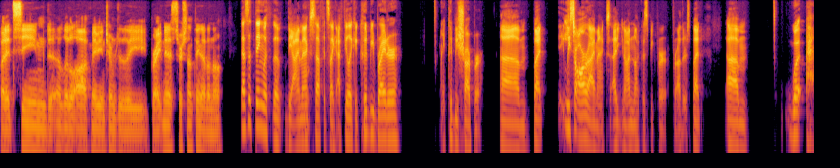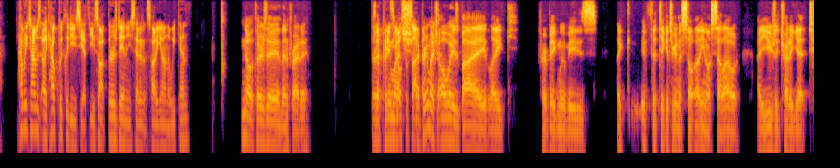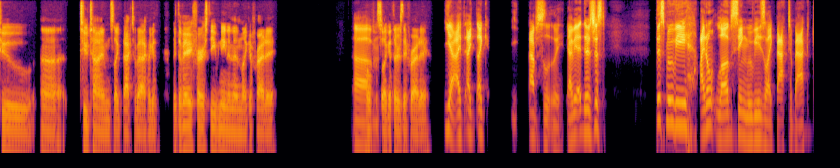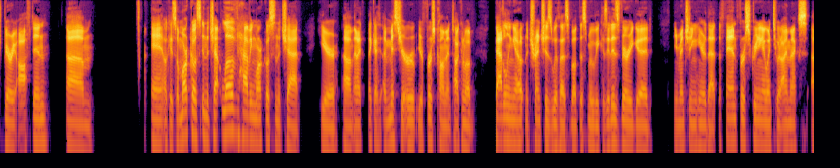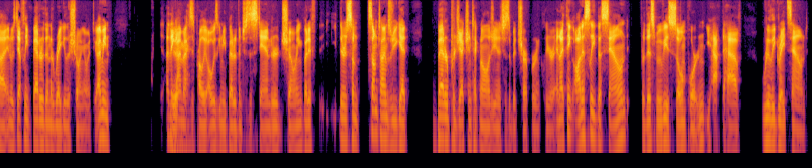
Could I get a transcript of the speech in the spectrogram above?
but it seemed a little off, maybe in terms of the brightness or something. I don't know. that's the thing with the the IMAX stuff. It's like I feel like it could be brighter, and it could be sharper. Um, but at least our IMAX, I you know I'm not going to speak for for others, but um, what? How many times? Like how quickly did you see it? You saw it Thursday, and then you said it saw it again on the weekend. No, Thursday and then Friday. 'Cause I pretty much, I pretty much always buy like for big movies, like if the tickets are going to sell, uh, you know, sell out, I usually try to get two, uh, two times like back to back, like a, like the very first evening and then like a Friday, Um, so like a Thursday, Friday. yeah, I, I like absolutely. I mean, there's just this movie. I don't love seeing movies like back to back very often. Um, and okay, so Marcos in the chat. Love having Marcos in the chat here. Um, and I like I, I missed your your first comment talking about battling it out in the trenches with us about this movie because it is very good. You're mentioning here that the fan first screening I went to at IMAX, uh, and it was definitely better than the regular showing I went to. I mean, I think Yeah. IMAX is probably always going to be better than just a standard showing. But if there's some sometimes where you get better projection technology and it's just a bit sharper and clearer. And I think honestly, the sound for this movie is so important. You have to have really great sound.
